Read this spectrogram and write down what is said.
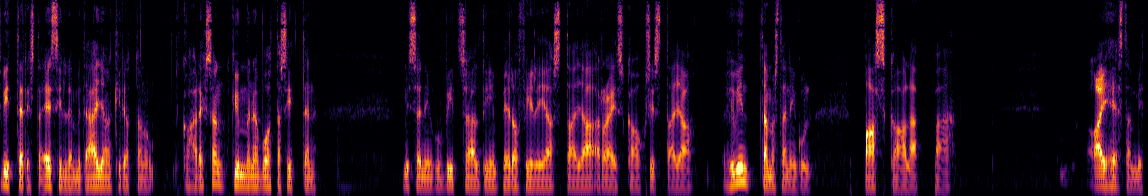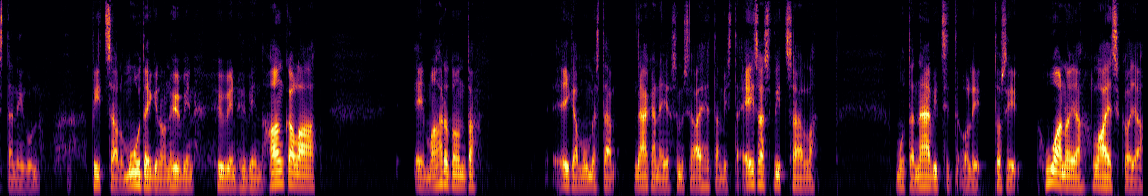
Twitteristä esille, mitä äijä on kirjoittanut 80 vuotta sitten, missä niin kuin vitsailtiin pedofiliasta ja raiskauksista ja hyvin tämmöistä niin kuin paskaa läppää aiheesta, mistä niin kuin vitsailu muutenkin on hyvin, hyvin, hyvin hankalaa, ei mahdotonta, eikä mun mielestä nääkään ei ole sellaisia aiheita, mistä ei saisi vitsailla, mutta nämä vitsit oli tosi huonoja, laiskoja,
